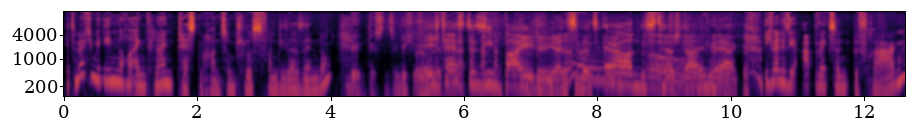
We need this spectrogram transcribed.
Jetzt möchte ich mit Ihnen noch einen kleinen Test machen zum Schluss von dieser Sendung. Wen testen Sie mich oder Ich teste Sie beide jetzt. Wird's ernst, Herr Steinberg. Ich werde Sie abwechselnd befragen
